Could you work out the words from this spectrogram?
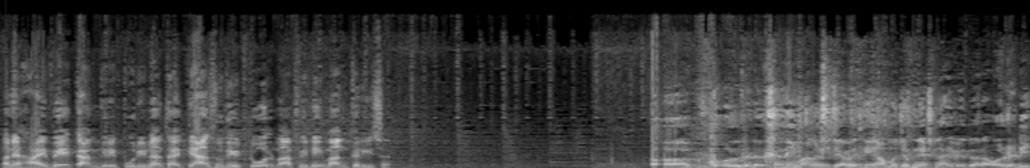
અને હાઈવે કામગીરી પૂરી ન થાય ત્યાં સુધી ટોલ માફીની માંગ કરી છે. ટોલ રિડક્શનની માંગણી જે આવે છે આ મુજબ નેશનલ હાઈવે દ્વારા ઓલરેડી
